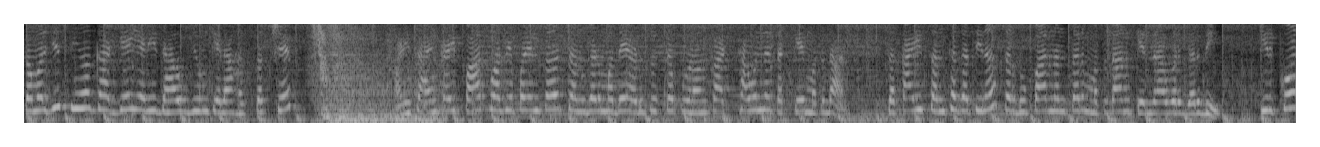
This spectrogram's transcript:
समरजित सिंह घाटगे यांनी धाव घेऊन केला हस्तक्षेप. आणि सायंकाळी पाच वाजेपर्यंत चंदगडमध्ये अडुसष्ट पूर्णांक अठ्ठावन्न टक्के मतदान. सकाळी संथ गतीनं तर दुपारनंतर मतदान केंद्रावर गर्दी. किरकोळ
